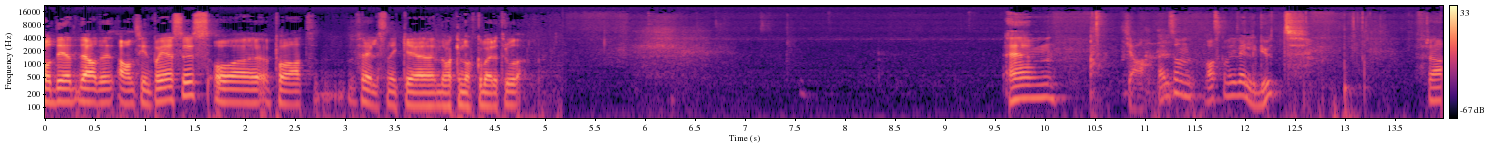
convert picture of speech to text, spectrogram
og det, de hadde et annet syn på Jesus og på at frelsen ikke Det var ikke nok å bare tro, da. Um, ja, det er liksom Hva skal vi velge ut fra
